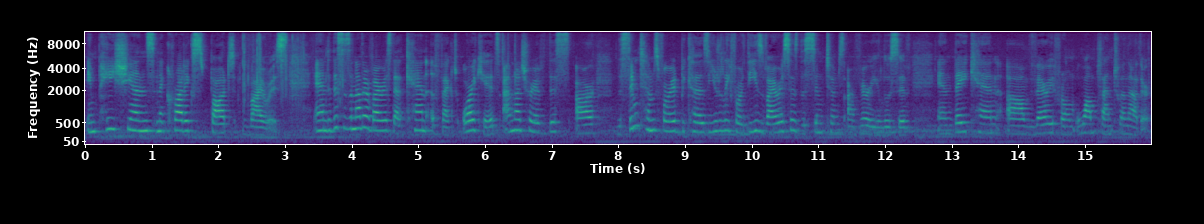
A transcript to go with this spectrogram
impatiens necrotic spot virus. And this is another virus that can affect orchids. I'm not sure if this are the symptoms for it because usually for these viruses the symptoms are very elusive and they can um, vary from one plant to another.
